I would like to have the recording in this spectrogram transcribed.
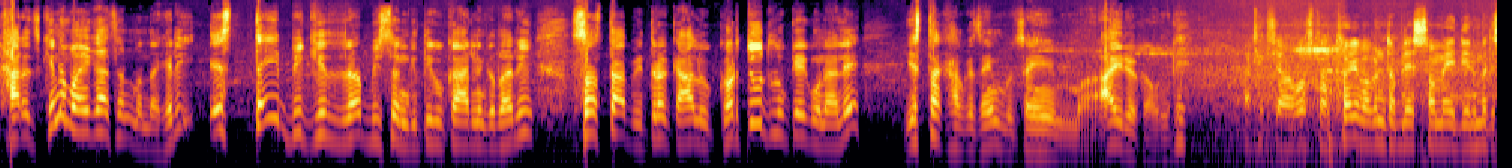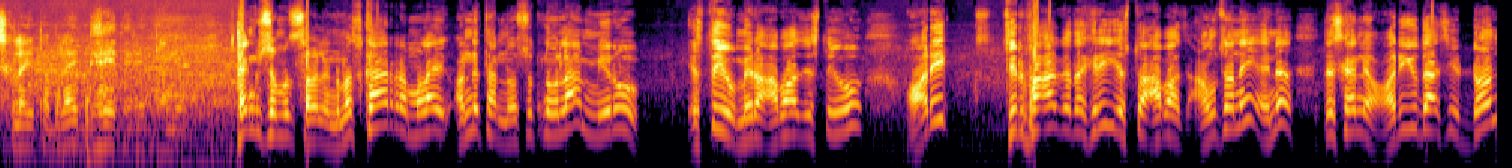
खारेज किन भएका छन् भन्दाखेरि यस्तै विकृति र विसङ्गतिको कारणले गर्दाखेरि संस्थाभित्र कालो कर्तुत लुकेको हुनाले यस्ता खालको चाहिँ चाहिँ आइरहेका हुन् कि? ठिक छ। हवस् थोरै भए पनि तपाईँले समय दिनुभयो त्यसको लागि तपाईँलाई धेरै धेरै धन्यवाद। थ्याङ्क यू सो मच सबैलाई नमस्कार र मलाई अन्यथा नसोच्नु होला मेरो यस्तै हो मेरो आवाज यस्तै हो। हरेक चिरफार गर्दाखेरि यस्तो आवाज आउँछ नै होइन? त्यस कारणले हरिउदासी डन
